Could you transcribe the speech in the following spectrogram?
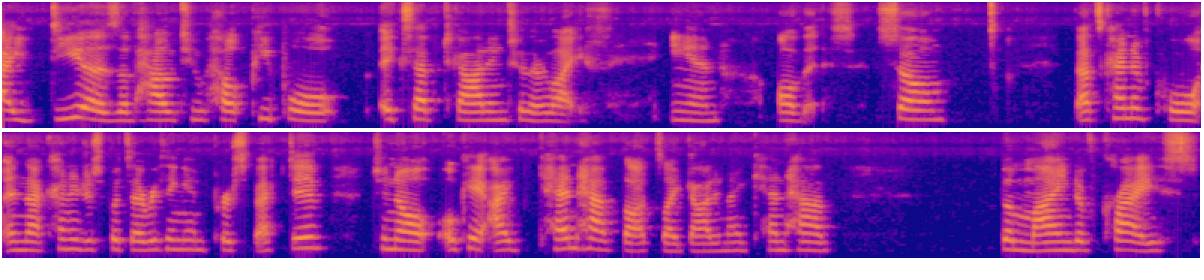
ideas of how to help people accept God into their life and all this. So that's kind of cool and that kind of just puts everything in perspective to know okay, I can have thoughts like God and I can have the mind of Christ,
